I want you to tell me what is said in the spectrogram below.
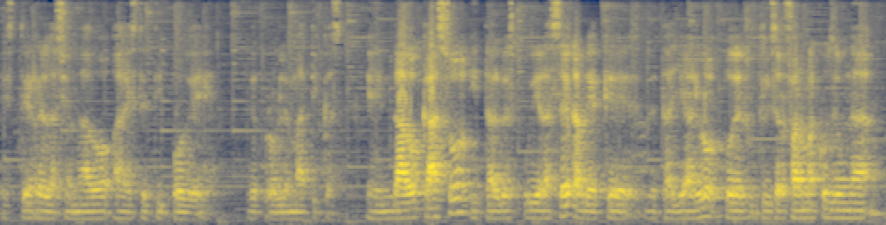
esté relacionado a este tipo de, problemáticas. En dado caso, y tal vez pudiera ser, habría que detallarlo, poder utilizar fármacos de una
